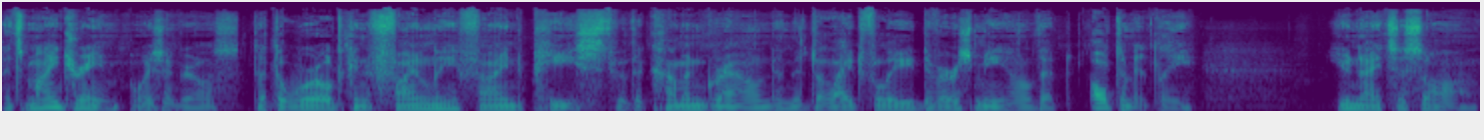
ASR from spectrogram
It's my dream, boys and girls, that the world can finally find peace through the common ground in the delightfully diverse meal that ultimately unites us all.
